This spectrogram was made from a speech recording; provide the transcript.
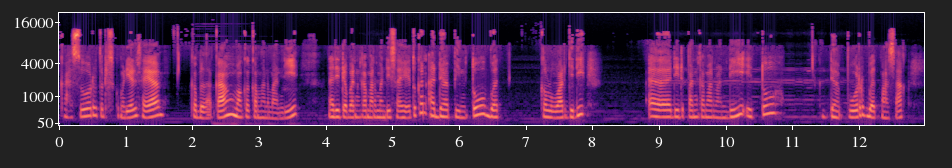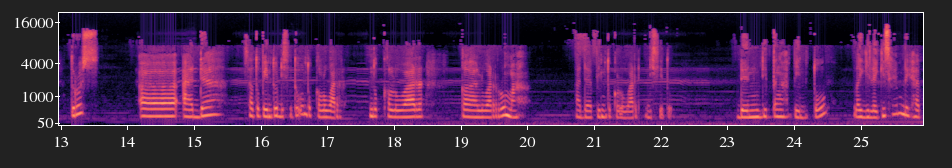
kasur terus kemudian saya ke belakang mau ke kamar mandi. Nah di depan kamar mandi saya itu kan ada pintu buat keluar. Jadi eh, di depan kamar mandi itu dapur buat masak. Terus eh, ada satu pintu di situ untuk keluar untuk keluar keluar rumah. Ada pintu keluar di situ dan di tengah pintu lagi-lagi saya melihat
